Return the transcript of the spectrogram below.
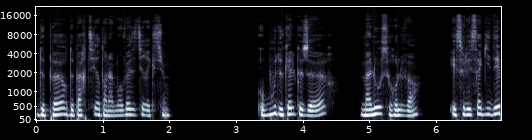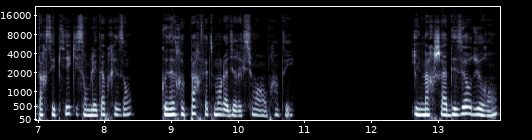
de peur de partir dans la mauvaise direction. Au bout de quelques heures, Malo se releva et se laissa guider par ses pieds qui semblaient à présent connaître parfaitement la direction à emprunter. Il marcha des heures durant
